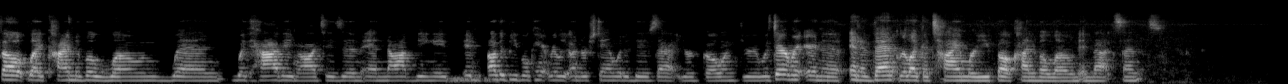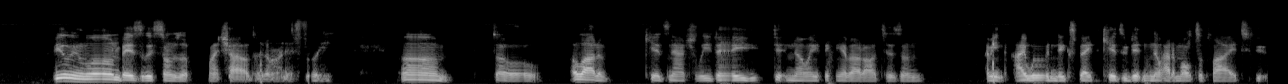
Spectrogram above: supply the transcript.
felt like kind of alone when with having autism and not being able and other people can't really understand what it is that you're going through. Was there ever an, an event or like a time where you felt kind of alone in that sense? Feeling alone basically sums up my childhood honestly. Um, so a lot of kids naturally they didn't know anything about autism. I mean i wouldn't expect kids who didn't know how to multiply to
